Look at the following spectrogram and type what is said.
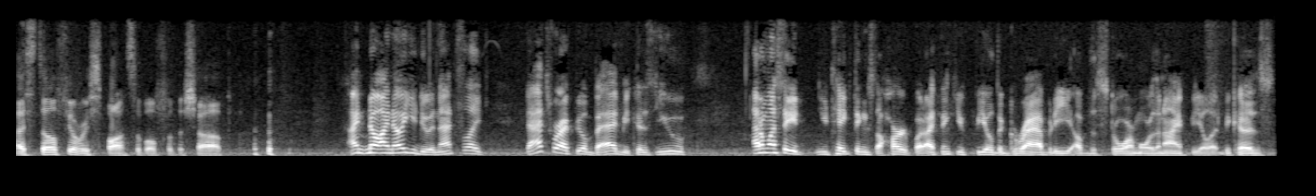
I still feel responsible for the shop. I know, I know you do, and that's like, that's where I feel bad because you. I don't want to say you, take things to heart, but I think you feel the gravity of the store more than I feel it because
